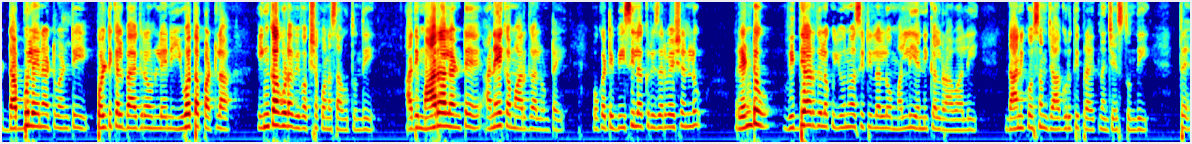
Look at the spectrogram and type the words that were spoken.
డబ్బు లేనటువంటి పొలిటికల్ బ్యాక్గ్రౌండ్ లేని యువత పట్ల ఇంకా కూడా వివక్ష కొనసాగుతుంది. అది మారాలంటే అనేక మార్గాలు ఉంటాయి ఒకటి బీసీలకు రిజర్వేషన్లు రెండు విద్యార్థులకు యూనివర్సిటీలలో మళ్ళీ ఎన్నికలు రావాలి దానికోసం జాగృతి ప్రయత్నం చేస్తుంది తె-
